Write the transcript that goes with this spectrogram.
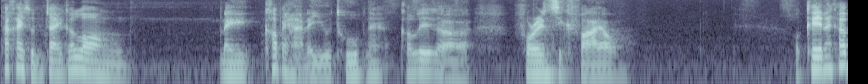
ถ้าใครสนใจก็ลอง ในเข้าไปหาใน YouTube นะเขาเรียกเอ่อ forensic file โอเคนะครับ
